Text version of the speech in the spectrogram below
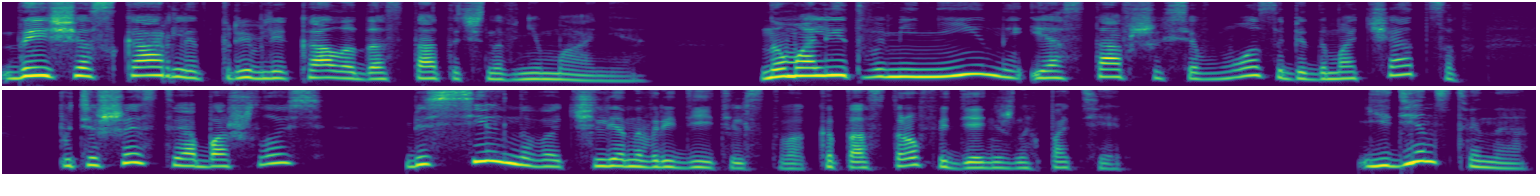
Да еще Скарлетт привлекала достаточно внимания. Но молитвами Нины и оставшихся в Мозабе домочадцев путешествие обошлось без сильного члена вредительства, катастроф и денежных потерь. Единственное,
